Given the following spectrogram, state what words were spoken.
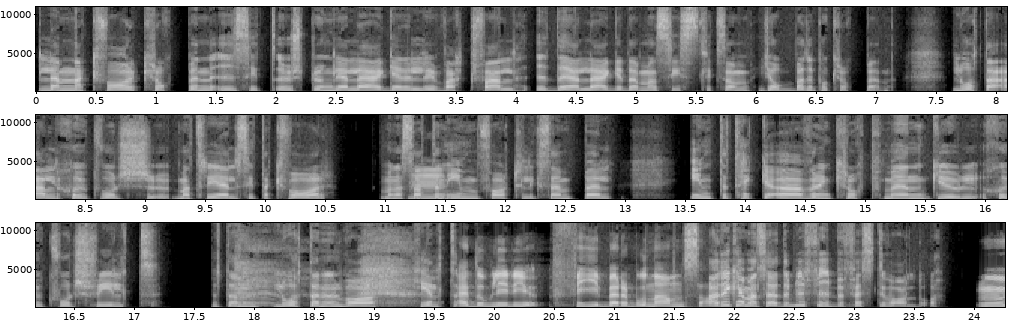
lämna kvar kroppen i sitt ursprungliga läge, eller i vart fall i det läge där man sist liksom jobbade på kroppen. Låta all sjukvårdsmateriel sitta kvar. Man har satt mm. en infart till exempel inte täcka över en kropp med en gul sjukvårdsfilt, utan låta den vara helt... Nej, då blir det ju fiberbonanza. Ja, det kan man säga. Det blir fiberfestival då. Mm.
